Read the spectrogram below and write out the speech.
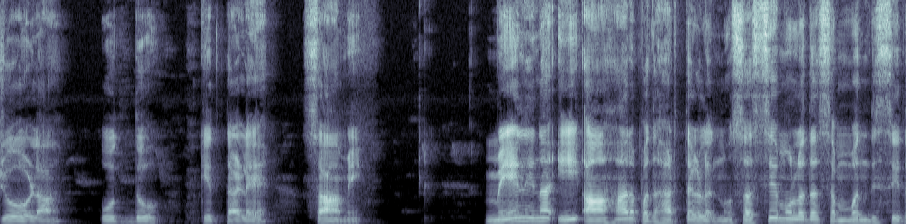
ಜೋಳ, ಉದ್ದು, ಕಿತ್ತಳೆ, ಸಾಮೆ. ಮೇಲಿನ ಈ ಆಹಾರ ಪದಾರ್ಥಗಳನ್ನು ಸಸ್ಯ ಮೂಲದ ಸಂಬಂಧಿಸಿದ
